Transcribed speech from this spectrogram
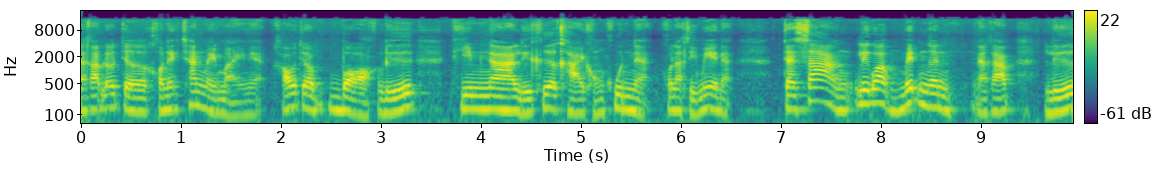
นะครับแล้วเจอคอนเน็ชันใหม่ๆเนี่ยเขาจะบอกหรือทีมงานหรือเครือข่ายของคุณเนี่ยคนราศีเมษเนี่ยจะสร้างเรียกว่าเม็ดเงินนะครับหรือ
